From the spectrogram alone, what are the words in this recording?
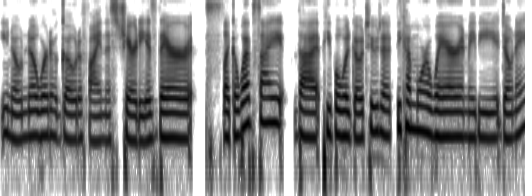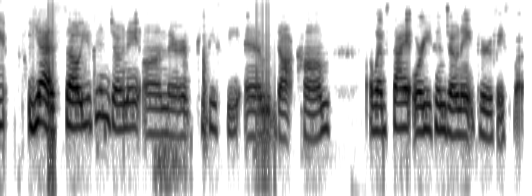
you know, know where to go to find this charity. Is there like a website that people would go to to become more aware and maybe donate? Yes, so you can donate on their ppcm.com website or you can donate through Facebook.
